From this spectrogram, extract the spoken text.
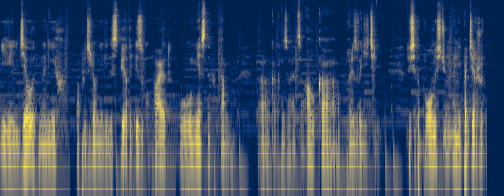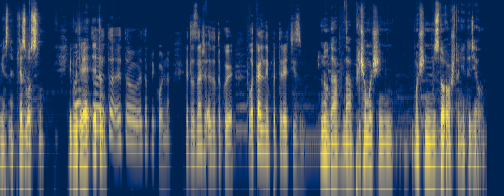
и делают на них определенные виды спирта и закупают у местных там, э, как называется, алкопроизводителей. То есть это полностью Мгм. они поддерживают местное производство. И Ну, благодаря это, этому... это, это, это прикольно. Это, знаешь, это такой локальный патриотизм. Ну да, да. Причем очень, очень здорово, что они это делают.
